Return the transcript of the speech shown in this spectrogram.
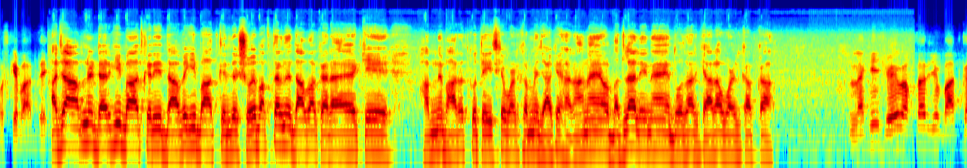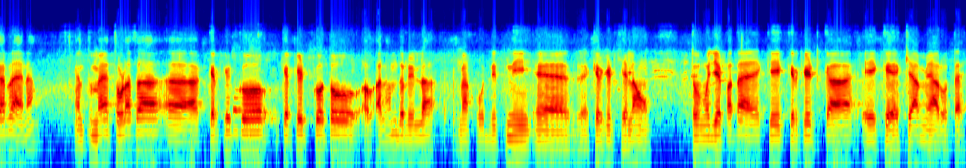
उसके बाद देख अच्छा आपने डर की बात करी दावे की बात करी तो शोएब अख्तर ने दावा करा है कि हमने भारत को तेईस के वर्ल्ड कप में जाके हराना है और बदला लेना है 2011 वर्ल्ड कप का। लेकिन शोएब अख्तर जो बात कर रहा है ना तो मैं थोड़ा सा क्रिकेट को क्रिकेट को तो अल्हम्दुलिल्लाह मैं खुद इतनी क्रिकेट खेला हूँ। तो मुझे पता है कि क्रिकेट का एक क्या मैार होता है।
